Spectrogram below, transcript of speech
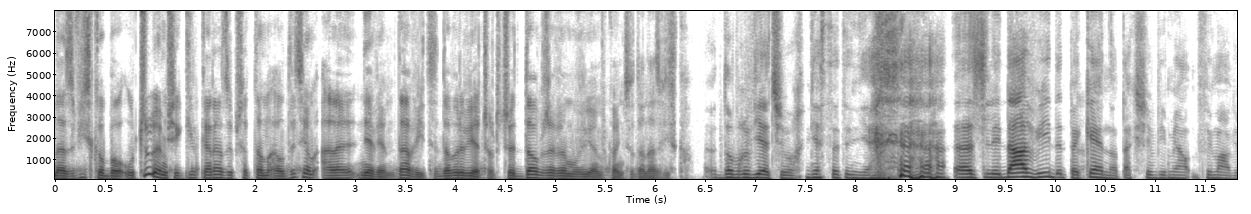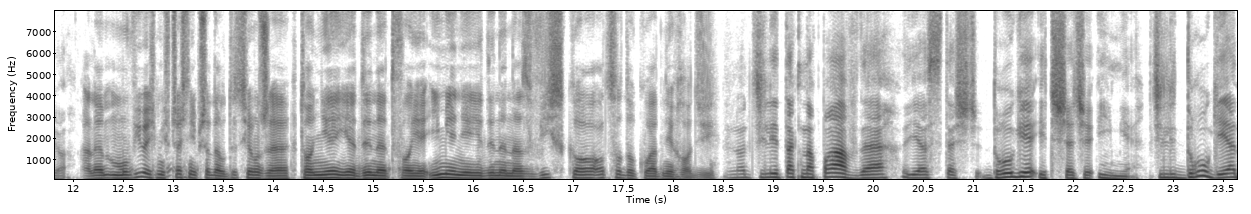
nazwisko, bo uczyłem się kilka razy przed tą audycją, ale nie wiem. Dawid, dobry wieczór. Czy dobrze wymówiłem w końcu to nazwisko? Dobry wieczór. Niestety nie. Czyli Dawid Pekeno, tak się wymawia. Ale mówiłeś mi wcześniej przed audycją, że to nie jedyne twoje imię, nie jedyne nazwisko. O co dokładnie chodzi? No, czyli tak naprawdę jest też drugie i trzecie imię. Czyli drugie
